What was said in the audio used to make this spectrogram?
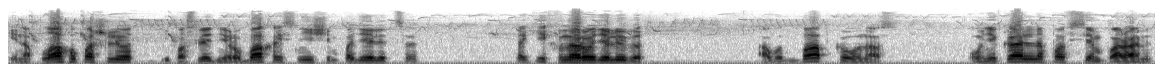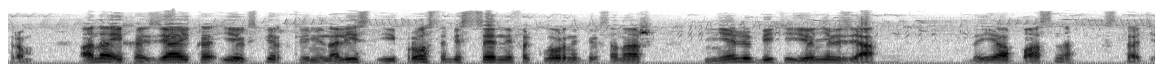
И на плаху пошлет, и последней рубахой с нищим поделится. Таких в народе любят. А вот бабка у нас уникальна по всем параметрам. Она и хозяйка, и эксперт-криминалист, и просто бесценный фольклорный персонаж. Не любить ее нельзя. Да и опасно, кстати.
